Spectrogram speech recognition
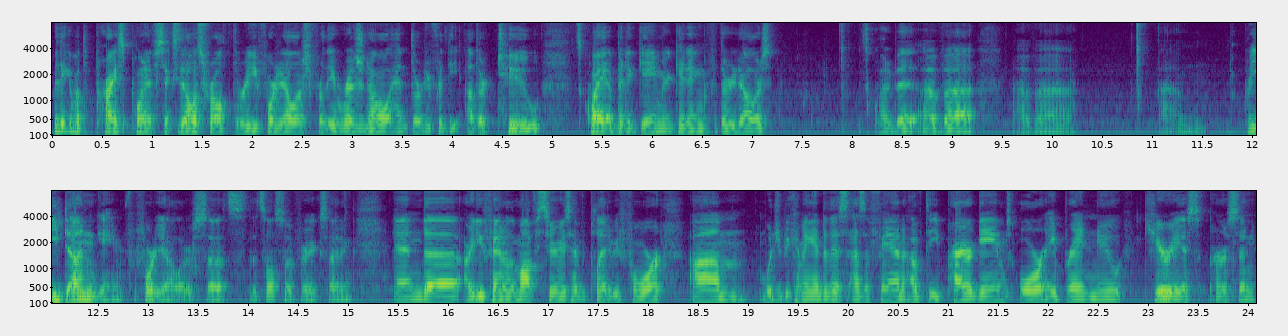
We think about the price point of $60 for all three, $40 for the original, and 30 for the other two. It's quite a bit of game you're getting for $30. It's quite a bit of, uh, of, uh, um, redone game for forty dollars. So that's that's also very exciting. And uh, are you a fan of the Mafia series? Have you played it before? Um, would you be coming into this as a fan of the prior games or a brand new curious person?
